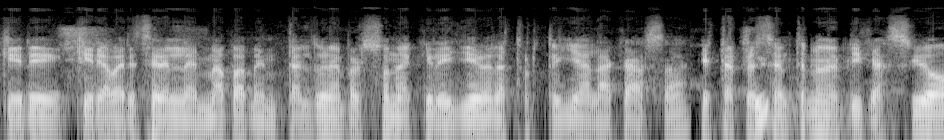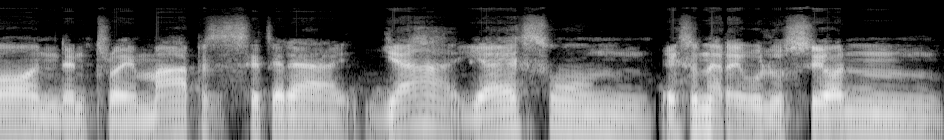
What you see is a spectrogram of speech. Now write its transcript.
quiere, quiere aparecer en el mapa mental de una persona que le lleve las tortillas a la casa, estar presente ¿Sí? en una aplicación, dentro de maps, etcétera, ya, ya es un, es una revolución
